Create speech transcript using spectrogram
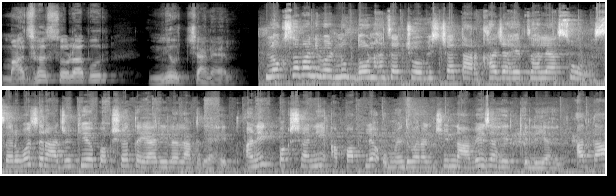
माझं सोलापूर न्यूज चॅनल. लोकसभा निवडणूक दोन हजार चोवीसच्या तारखा जाहीर झाल्या असून सर्वच राजकीय पक्ष तयारीला लागले आहेत. अनेक पक्षांनी आपापल्या उमेदवारांची नावे जाहीर केली आहेत. आता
